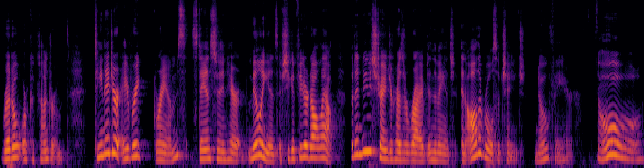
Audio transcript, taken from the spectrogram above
riddle, or conundrum. Teenager Avery Grambs stands to inherit millions if she can figure it all out, but a new stranger has arrived in the mansion, and all the rules have changed. No fair. Oh,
